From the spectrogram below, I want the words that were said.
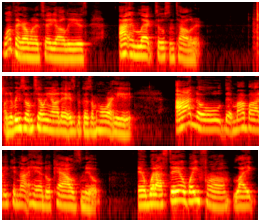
one thing I want to tell y'all is I am lactose intolerant. And the reason I'm telling y'all that is because I'm hard headed. I know that my body cannot handle cow's milk. And what I stay away from, like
